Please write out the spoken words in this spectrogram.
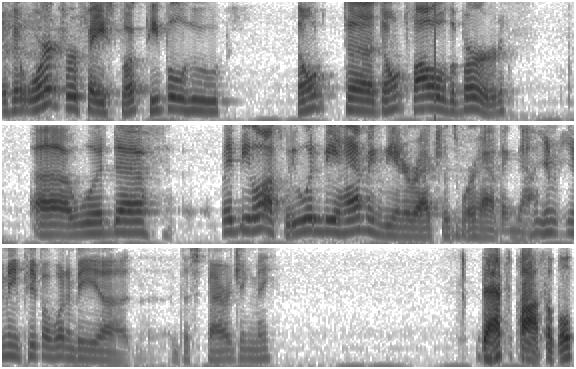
if it weren't for Facebook, people who don't uh, don't follow the bird uh, would uh, they'd be lost. We wouldn't be having the interactions we're having now. you. You mean people wouldn't be uh, disparaging me? That's possible.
